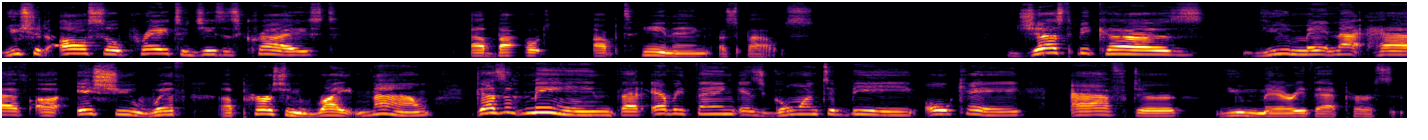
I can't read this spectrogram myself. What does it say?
You should also pray to Jesus Christ about obtaining a spouse. Just because you may not have an issue with a person right now doesn't mean that everything is going to be okay after you marry that person.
